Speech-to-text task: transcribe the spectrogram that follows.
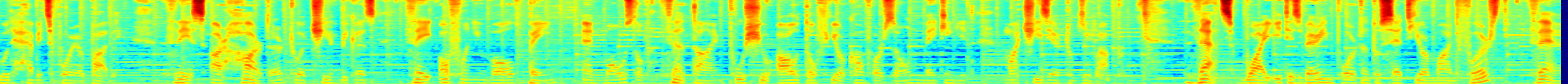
good habits for your body. These are harder to achieve because they often involve pain and most of the time push you out of your comfort zone, making it much easier to give up. That's why it is very important to set your mind first, then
